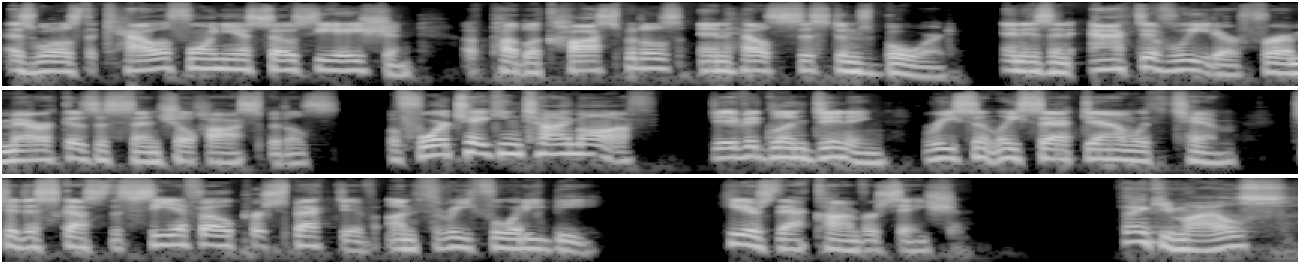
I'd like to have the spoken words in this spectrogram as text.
as well as the California Association of Public Hospitals and Health Systems Board, and is an active leader for America's Essential Hospitals. Before taking time off, David Glendinning recently sat down with Tim to discuss the CFO perspective on 340B. Here's that conversation. Thank you, Miles.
